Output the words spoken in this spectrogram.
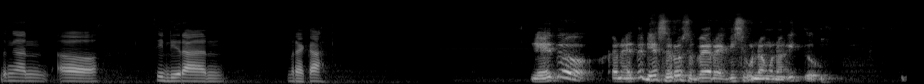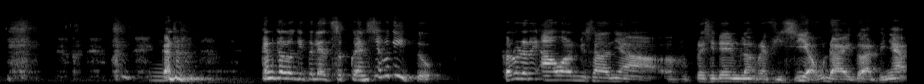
dengan uh, sindiran mereka? Ya itu karena itu dia suruh supaya revisi undang-undang itu. Hmm. Kan kan kalau kita lihat sekuensinya begitu. Kalau dari awal misalnya eh, presiden bilang revisi ya udah itu artinya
